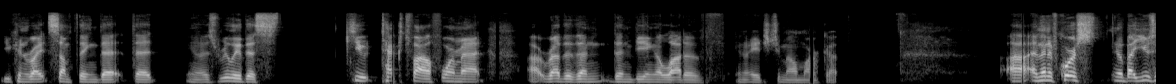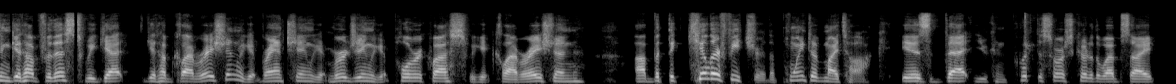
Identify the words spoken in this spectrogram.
you can write something that that you know is really this cute text file format uh, rather than than being a lot of you know HTML markup. Uh, and then of course, you know, by using GitHub for this, we get GitHub collaboration, we get branching, we get merging, we get pull requests, we get collaboration. Uh, but the killer feature, the point of my talk, is that you can put the source code of the website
